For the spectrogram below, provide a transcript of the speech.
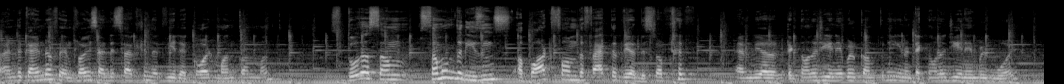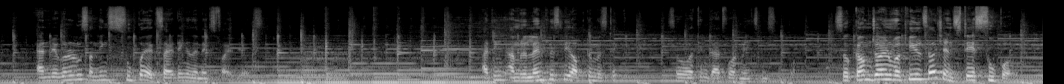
and the kind of employee satisfaction that we record month on month. So those are some some of the reasons apart from the fact that we are disruptive and we are a technology enabled company in a technology enabled world and we're going to do something super exciting in the next 5 years. I think I'm relentlessly optimistic so I think that's what makes me super. So come join Vakilsearch and stay super.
